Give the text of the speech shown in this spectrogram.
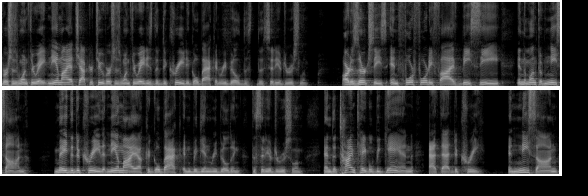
verses 1 through 8. Nehemiah chapter 2, verses 1 through 8 is the decree to go back and rebuild the, the city of Jerusalem. Artaxerxes in 445 BC, in the month of Nisan, made the decree that Nehemiah could go back and begin rebuilding the city of Jerusalem. And the timetable began at that decree in Nisan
